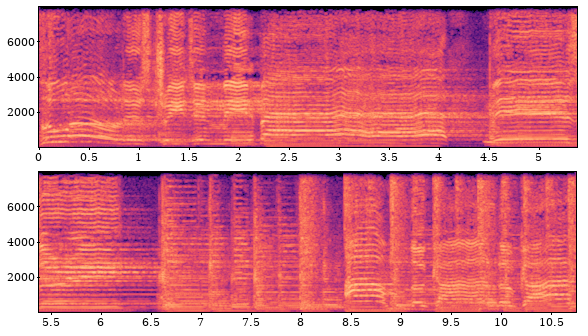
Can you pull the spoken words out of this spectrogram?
The world is treating me bad. Misery. I'm the kind of guy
